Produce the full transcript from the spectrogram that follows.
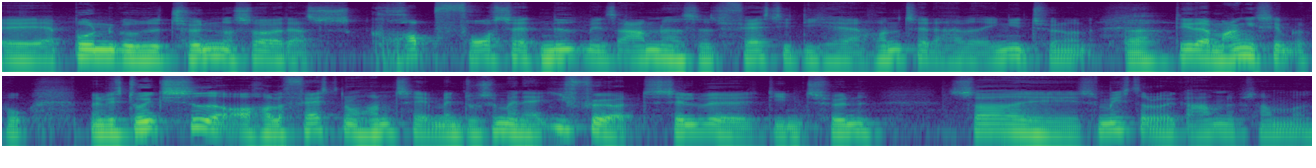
øh, er bunden gået ud af tønden, og så er deres krop fortsat ned, mens armene har siddet fast i de her håndtag, der har været inde i tønderne. Ja. Det er der mange eksempler på. Men hvis du ikke sidder og holder fast i nogle håndtag, men du simpelthen er iført selve din tønde, så, øh, så mister du ikke armene på samme måde.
